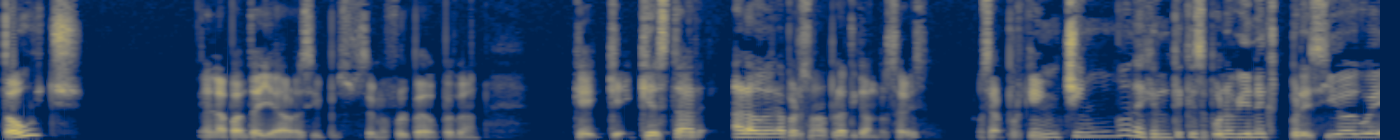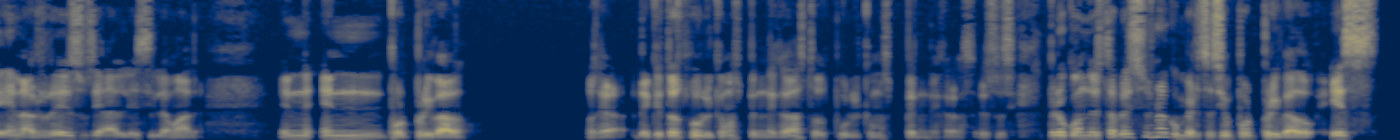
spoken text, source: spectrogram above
touch. En la pantalla, ahora sí, pues se me fue el pedo, perdón. Que, que, que estar al lado de la persona platicando, ¿sabes? O sea, porque hay un chingo de gente que se pone bien expresiva, güey, en las redes sociales y la madre en, en, por privado. O sea, de que todos publicamos pendejadas, todos publicamos pendejadas, eso sí. Pero cuando estableces una conversación por privado, es.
